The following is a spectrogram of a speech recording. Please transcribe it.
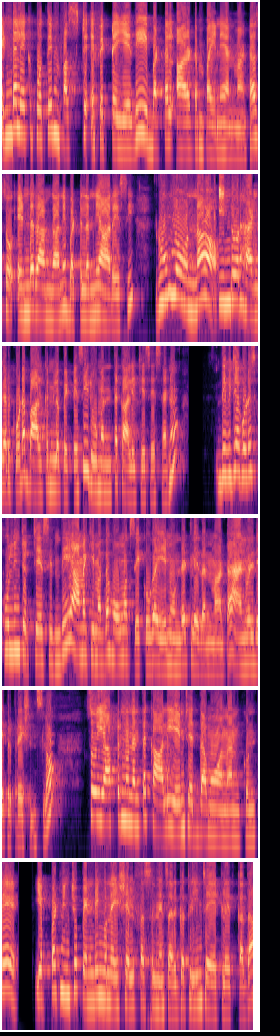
ఎండ లేకపోతే ఫస్ట్ ఎఫెక్ట్ అయ్యేది బట్టలు ఆరటం పైనే అనమాట సో ఎండ రాగానే బట్టలన్నీ ఆరేసి రూమ్లో ఉన్న ఇండోర్ హ్యాంగర్ కూడా బాల్కనీలో పెట్టేసి రూమ్ అంతా ఖాళీ చేసేసాను. దివిజ కూడా స్కూల్ నుంచి వచ్చేసింది. ఆమెకి ఈ మధ్య హోంవర్క్స్ ఎక్కువగా ఏమి ఉండట్లేదు అనమాట యాన్యువల్ డే ప్రిపరేషన్స్లో సో ఈ ఆఫ్టర్నూన్ అంతా ఖాళీ ఏం చేద్దాము అని అనుకుంటే ఎప్పటి నుంచో పెండింగ్ ఉన్న ఈ షెల్ఫ్ అసలు నేను సరిగ్గా క్లీన్ చేయట్లేదు కదా.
